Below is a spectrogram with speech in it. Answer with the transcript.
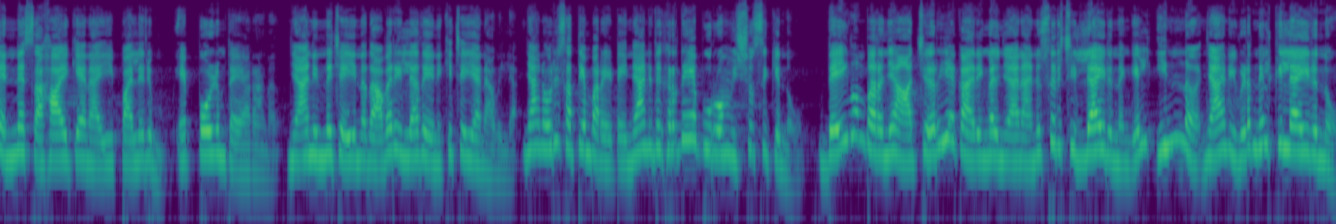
എന്നെ സഹായിക്കാനായി പലരും എപ്പോഴും തയ്യാറാണ്. ഞാൻ ഇന്ന് ചെയ്യുന്നത് അവരില്ലാതെ എനിക്ക് ചെയ്യാനാവില്ല. ഞാൻ ഒരു സത്യം പറയട്ടെ ഞാൻ ഇത് ഹൃദയപൂർവം വിശ്വസിക്കുന്നു. ദൈവം പറഞ്ഞ ആ ചെറിയ കാര്യങ്ങൾ ഞാൻ അനുസരിച്ചില്ലായിരുന്നെങ്കിൽ ഇന്ന് ഞാൻ ഇവിടെ നിൽക്കില്ലായിരുന്നു.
